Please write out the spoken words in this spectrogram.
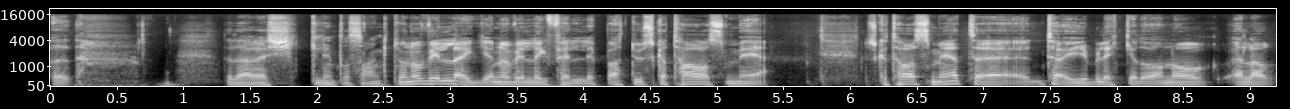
Det der er skikkelig interessant. Men nå vil jeg, nå vil jeg Philip, at du skal ta oss med. Du skal ta oss med til, til øyeblikket, da, når, eller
